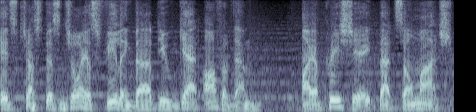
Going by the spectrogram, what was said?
It's just this joyous feeling that you get off of them. I appreciate that so much.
